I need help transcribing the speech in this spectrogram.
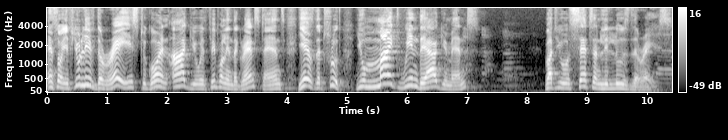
And so, if you leave the race to go and argue with people in the grandstands, here's the truth. You might win the argument, but you will certainly lose the race.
